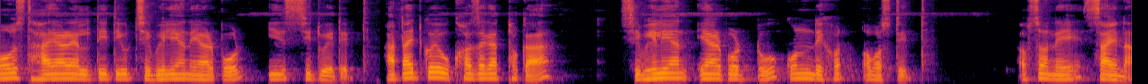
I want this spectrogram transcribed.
most higher altitude civilian airport is situated আটাইতকৈ ওখ জেগাত থকা চিভিলিয়ান এয়াৰপৰ্টটো কোন দেশত অৱস্থিত? অপশ্যন এ চাইনা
